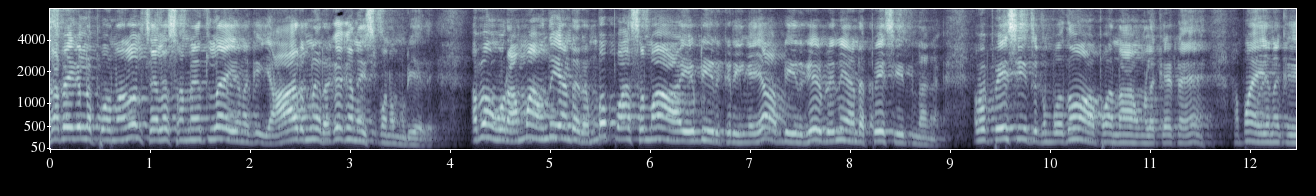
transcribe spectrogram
சபைகளில் போனாலும் சில சமயத்தில் எனக்கு யாருன்னு ரெக்கக்னைஸ் பண்ண முடியாது. அப்போ ஒரு அம்மா வந்து என்கிட்ட ரொம்ப பாசமாக எப்படி இருக்கிறீங்கய்யா அப்படி இருக்கு? அப்படின்னு என்கிட்ட பேசிட்டு இருந்தாங்க. அப்போ பேசிகிட்டு இருக்கும்போதும் அப்போ நான் உங்களை கேட்டேன். அப்பா எனக்கு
